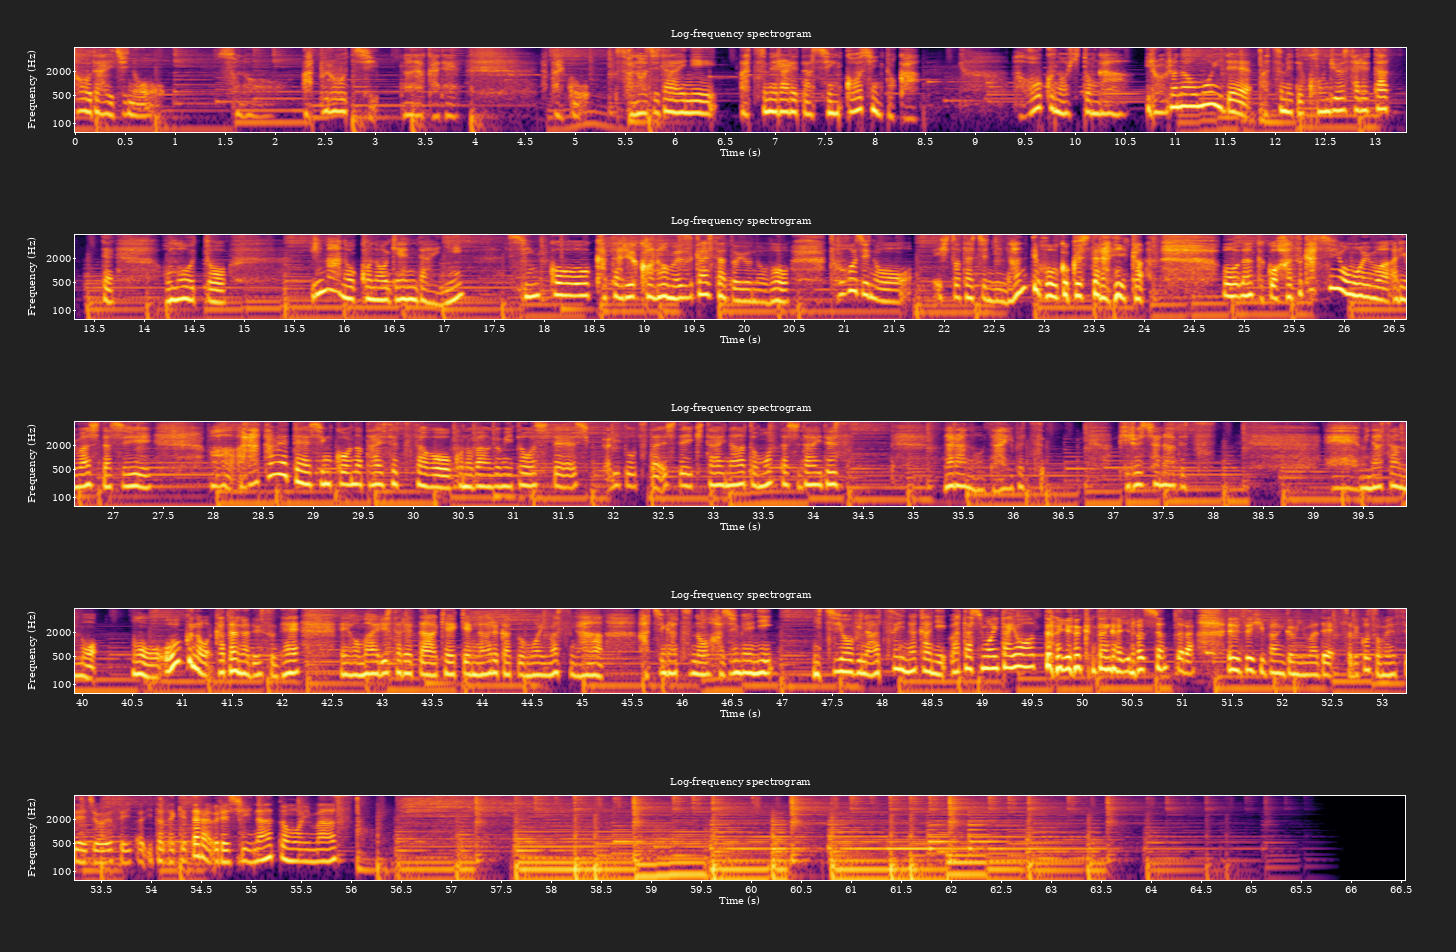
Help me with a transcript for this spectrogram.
東大寺のそのアプローチの中でやっぱりこうその時代に集められた信仰心とか多くの人がいろいろな思いで集めて建立されたって思うと今のこの現代に信仰を語るこの難しさというのを当時の人たちに何て報告したらいいか もうなんかこう恥ずかしい思いもありましたし、まあ、改めて信仰の大切さをこの番組通してしっかりとお伝えしていきたいなと思った次第です。奈良の大仏。ピルシャナ仏、えー、皆さんももう多くの方がですね、えー、お参りされた経験があるかと思いますが8月の初めに日曜日の暑い中に私もいたよという方がいらっしゃったら、えー、ぜひ番組までそれこそメッセージをお寄せいただけたら嬉しいなと思います。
